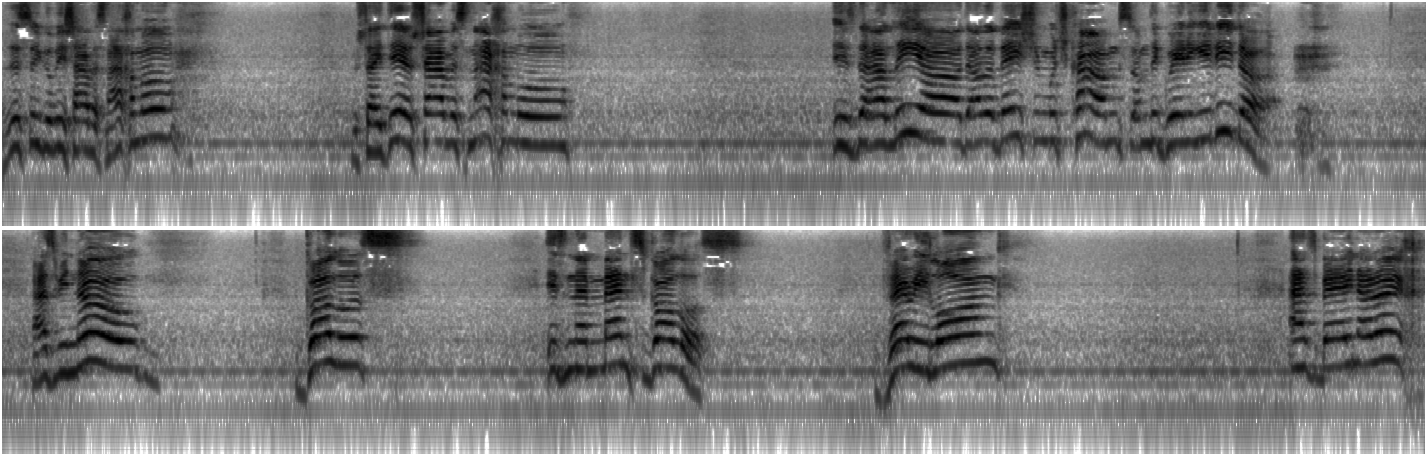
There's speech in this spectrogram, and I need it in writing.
This week will be Shabbos Nachamu. Which the idea of Shabbos Nachamu is the aliyah, the elevation which comes from the greater Yerida. As we know, Galus is an immense Galus. Very long. As Bein Arech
